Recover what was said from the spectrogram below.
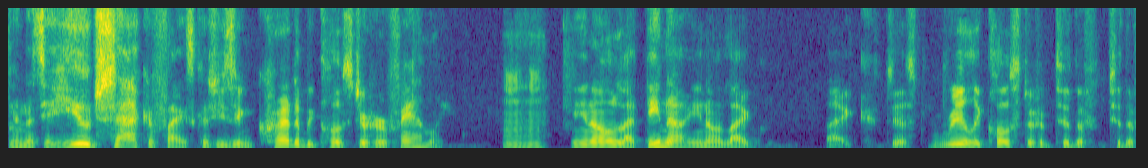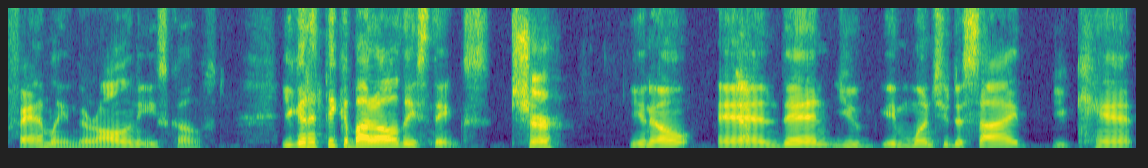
And that's a huge sacrifice because she's incredibly close to her family. Mm-hmm. you know latina you know like like just really close to to the to the family and they're all on the east coast. You got to think about all these things. Sure. you know? And then you once you decide you can't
